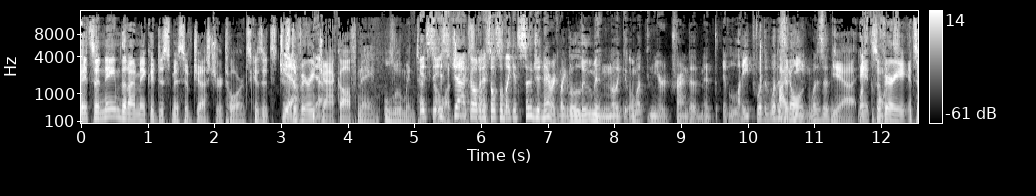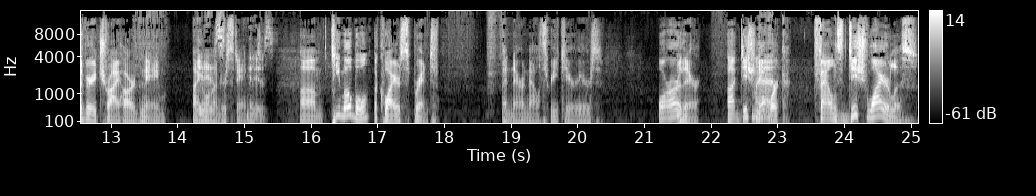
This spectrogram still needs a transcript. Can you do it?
it's a name that I make a dismissive gesture towards because it's just Yeah, a very yeah. jack off name, Lumen It's it's jack off, and it's also like it's so generic, like lumen. Like what you're trying to it, it light? What what does I it mean? What is it? Yeah, it's a point? very it's a very try hard name. I It don't is. understand it. It is. Um, T-Mobile acquires Sprint, and there are now three carriers. Or are there? Uh, Dish Meh. Network founds Dish Wireless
